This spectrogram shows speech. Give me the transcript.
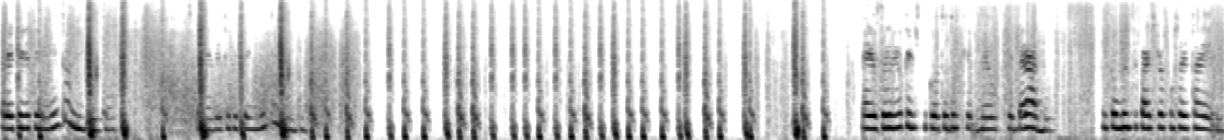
Peraí que ele tem muita vida, tá? Você ver que ele tem muita vida. Aí você viu que ele ficou todo que... meio quebrado? E como você faz pra consertar ele?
